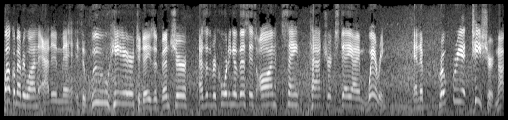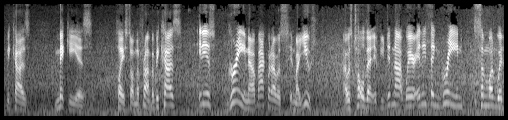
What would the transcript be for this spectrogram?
Welcome everyone, Adam the Woo here. Today's adventure, as of the recording of this, is on St. Patrick's Day. I am wearing an appropriate t-shirt, not because Mickey is placed on the front, but because it is green. Now, back when I was in my youth, I was told that if you did not wear anything green, someone would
